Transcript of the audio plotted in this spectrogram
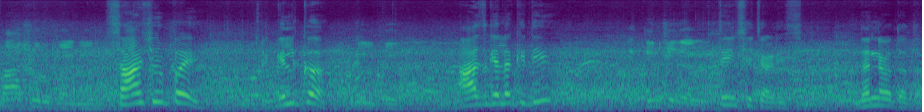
सहाशे रुपयाने सहाशे रुपये? गिलक? आज गेलं किती? तीनशे चाळीस. तीनशे चाळीस. धन्यवाद दादा.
